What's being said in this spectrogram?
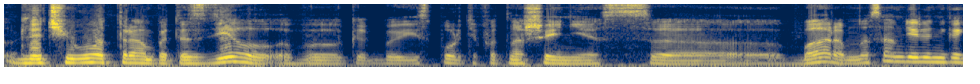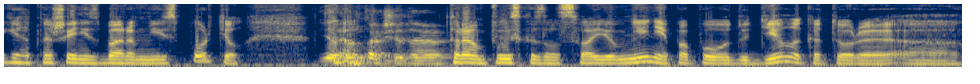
Для чего Трамп это сделал, как бы испортив отношения с э, баром? На самом деле никаких отношений с баром не испортил. Я Трамп, так считаю. Трамп высказал свое мнение по поводу дела, которое...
